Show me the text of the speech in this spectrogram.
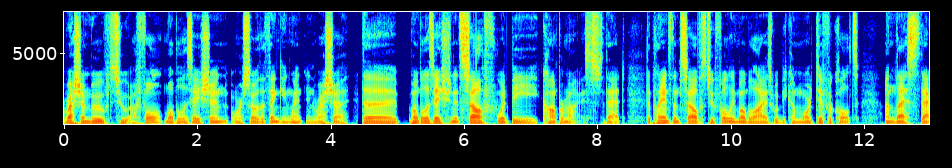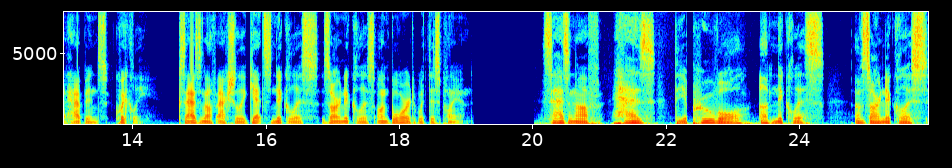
Russia moved to a full mobilization, or so the thinking went in Russia, the mobilization itself would be compromised, that the plans themselves to fully mobilize would become more difficult unless that happened quickly. Sazonov actually gets Nicholas, Tsar Nicholas, on board with this plan. Sazonov has the approval of Nicholas, of Tsar Nicholas,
